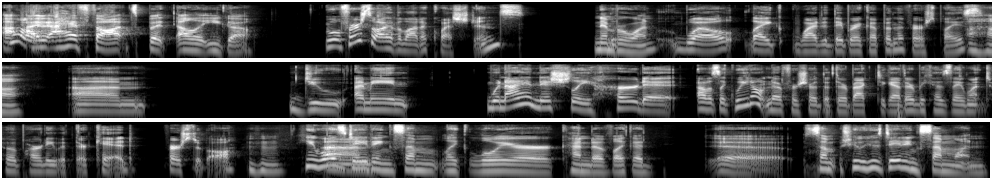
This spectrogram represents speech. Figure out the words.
I, I have thoughts, but I'll let you go. Well, first of all, I have a lot of questions. Number one. Well, like, why did they break up in the first place? Uh huh. Um, do I mean when I initially heard it, I was like, we don't know for sure that they're back together because they went to a party with their kid. First of all, He was Um, dating some like lawyer, kind of like a uh some. She he was dating someone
